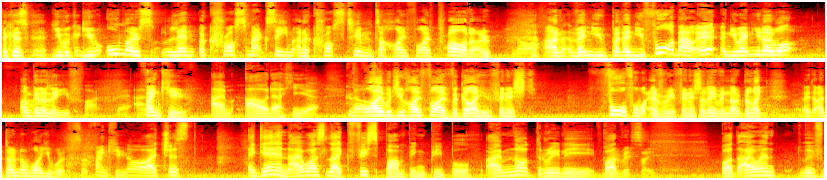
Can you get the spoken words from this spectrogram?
because you were you almost leant across Maxime and across Tim to high five Prado, No. and then you but then you thought about it and you went, you know what, I'm gonna leave. Fuck that. I'm, Thank you. I'm out of here. No. Why would you high five the guy who finished fourth or whatever he finished? I don't even know, but like I I don't know why you would. So thank you. No, I just again I was like fist pumping people. I'm not really, but but I went with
